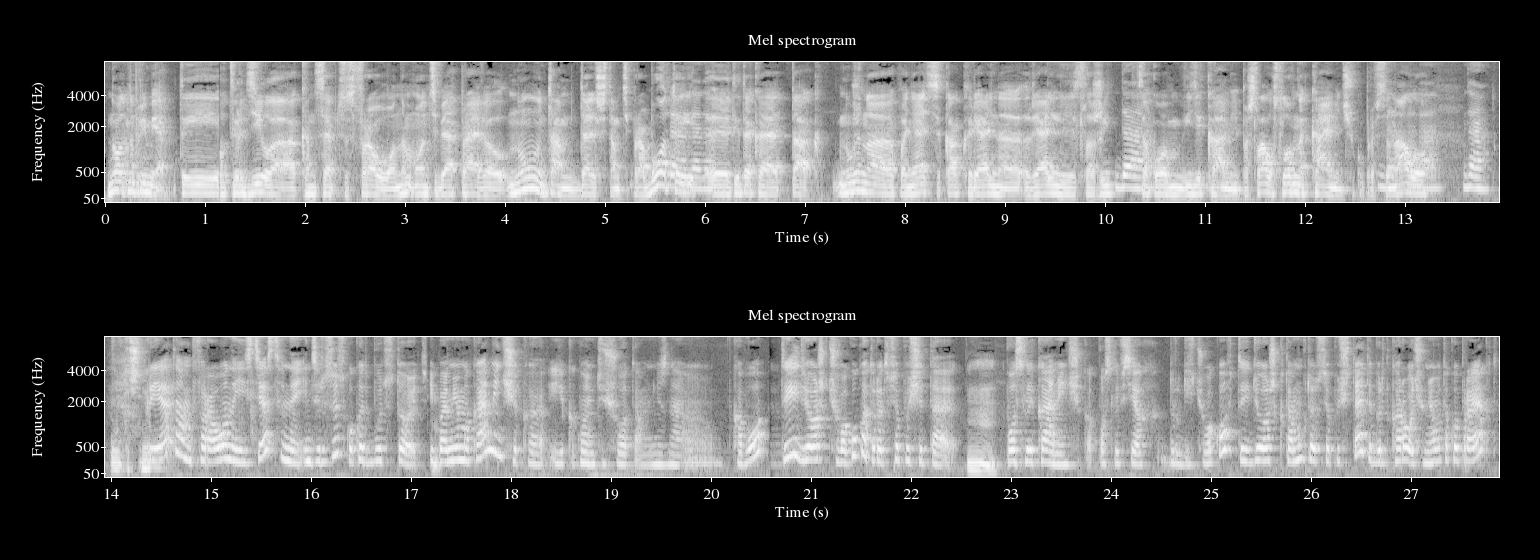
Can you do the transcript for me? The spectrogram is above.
Ну вот, например, ты утвердила концепцию с фараоном, он тебя отправил, ну, там, дальше там, типа, работай, Да, да, да. э, ты такая, так, нужно понять, как реально, реально ли сложить Да. в таком виде камень. Пошла условно каменщику, профессионалу, Да, да, да. Уточнила. При этом фараона, естественно, интересует, сколько это будет стоить. И помимо каменщика и какого-нибудь еще там, не знаю, кого, ты идешь к чуваку, который это все посчитает. Мгм. После каменщика, после всех других чуваков, ты идешь к тому, кто это все посчитает, и говорит, короче, у меня вот такой проект,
